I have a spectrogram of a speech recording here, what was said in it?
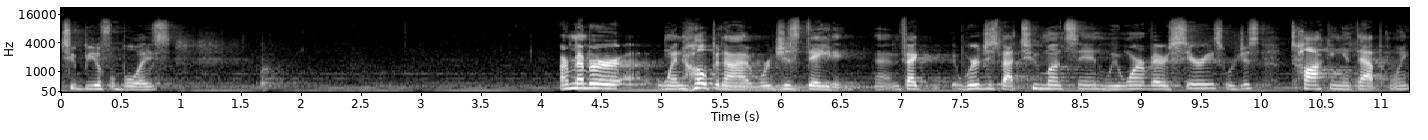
two beautiful boys. I remember when Hope and I were just dating. In fact, we're just about two months in. We weren't very serious. We're just talking at that point.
